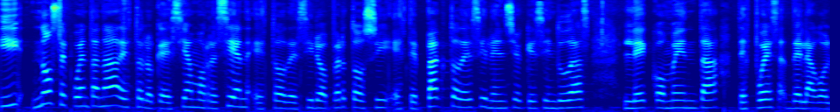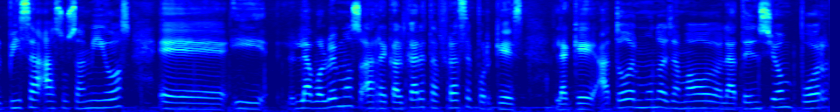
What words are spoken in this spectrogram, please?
Y no se cuenta nada de esto, lo que decíamos recién, esto de Ciro Pertosi, este pacto de silencio que sin dudas le comenta después de la golpiza a sus amigos. y la volvemos a recalcar esta frase porque es la que a todo el mundo ha llamado la atención por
